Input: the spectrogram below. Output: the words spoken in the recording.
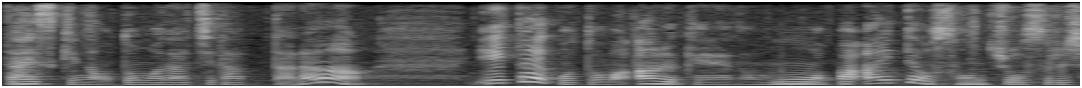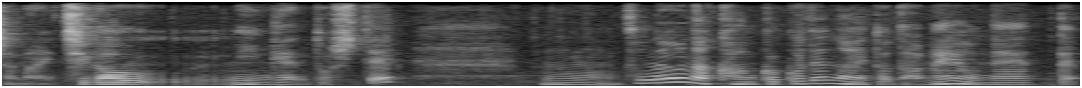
大好きなお友達だったら言いたいことはあるけれどもやっぱ相手を尊重するじゃない違う人間として。うん、そのような感覚でないとダメよねって。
